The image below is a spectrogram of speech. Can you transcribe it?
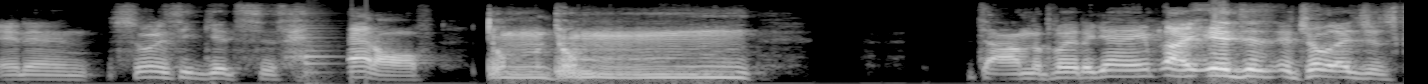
and then as soon as he gets his hat off, dum dum, time to play the game. Like it just, it Triple H just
